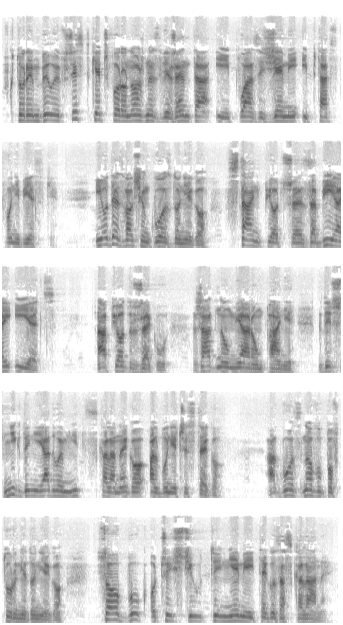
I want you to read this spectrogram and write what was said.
w którym były wszystkie czworonożne zwierzęta i płazy ziemi i ptactwo niebieskie. I odezwał się głos do niego, wstań Piotrze, zabijaj i jedz. A Piotr rzekł, żadną miarą, panie, gdyż nigdy nie jadłem nic skalanego albo nieczystego. A głos znowu powtórnie do niego, co Bóg oczyścił, ty nie miej tego zaskalane.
